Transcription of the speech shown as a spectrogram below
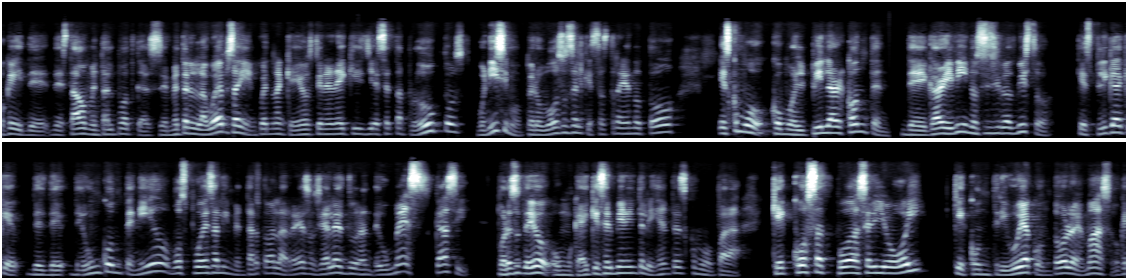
ok, de, estado mental podcast, se meten en la website y encuentran que ellos tienen X, Y, Z productos, buenísimo, pero vos sos el que estás trayendo todo. Es como, como el pillar content de Gary Vee, no sé si lo has visto, que explica que desde de un contenido vos puedes alimentar todas las redes sociales durante un mes, casi. Por eso te digo, como que hay que ser bien inteligentes como para qué cosas puedo hacer yo hoy que contribuya con todo lo demás. Ok,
